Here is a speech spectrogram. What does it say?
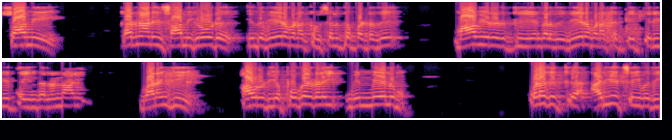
சுவாமி கருணாநிதி சாமிகளோடு இந்த வீர வணக்கம் செலுத்தப்பட்டது. மாவீரருக்கு எங்களது வீர வணக்கத்தை தெரிவித்த இந்த நன்னாளில் வணங்கி அவருடைய புகழ்களை மென்மேலும் உலகுக்கு அறியச் செய்வது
